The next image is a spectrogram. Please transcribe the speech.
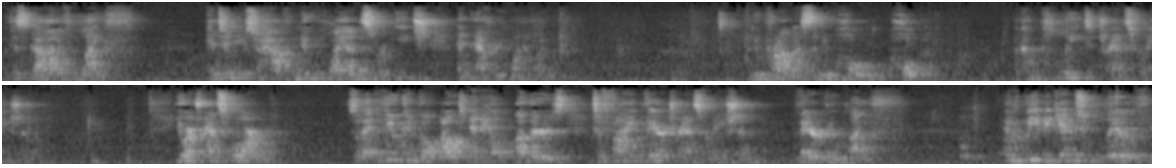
But this God of life continues to have new plans for each and every one of you. A new promise, a new hope, hope, a complete transformation. You are transformed so that you can go out and help others to find their transformation, their new life. And we begin to live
